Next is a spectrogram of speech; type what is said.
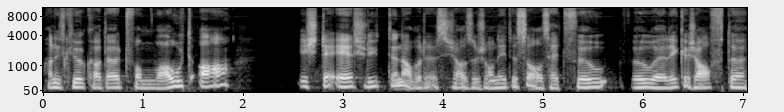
habe ich das Gefühl dort vom Wald an ist der erste Rütten, aber es ist also schon nicht so. Es hat viele, viele Liegenschaften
